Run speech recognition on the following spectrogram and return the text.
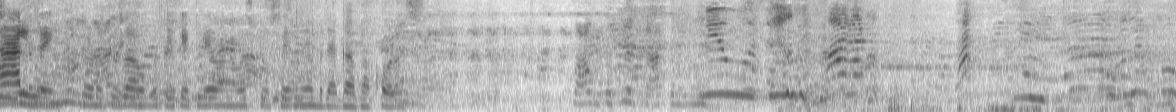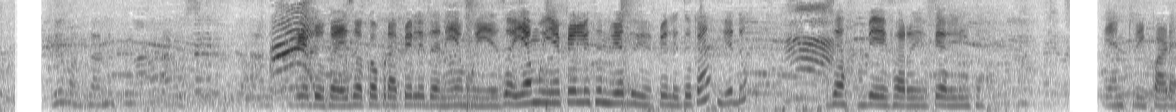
હાલ જાય થોડુંક જાવ બધું, કંઈક લેવાનું વસ્તુ છે, ને બધા ગાભા ખોળસ. વેદુભાઈ જો કપડાં પહેલી દે ને એમ એ જો એમ એ પહેલી ને વેદુ એ પહેરી લીધું કા વેદુ? જો બે ફારો એ પહેરી લીધા એન્ટ્રી પાડે.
